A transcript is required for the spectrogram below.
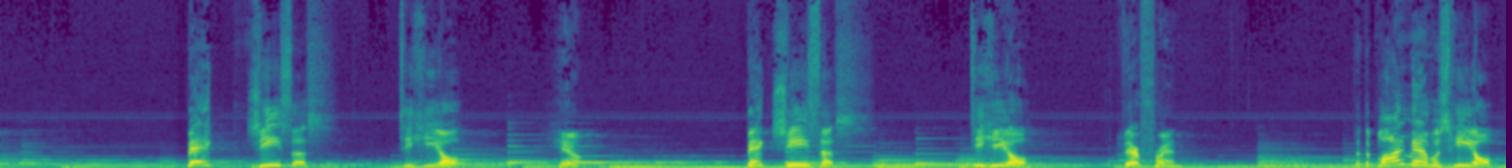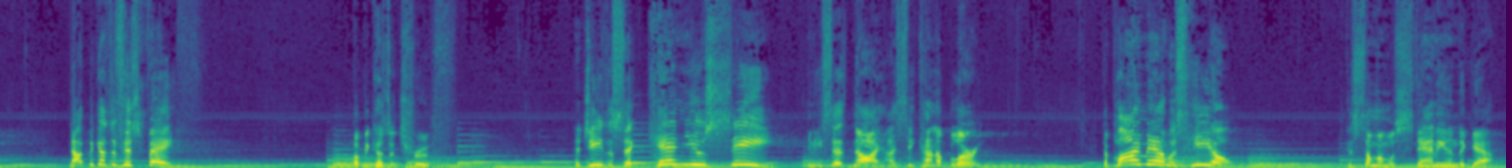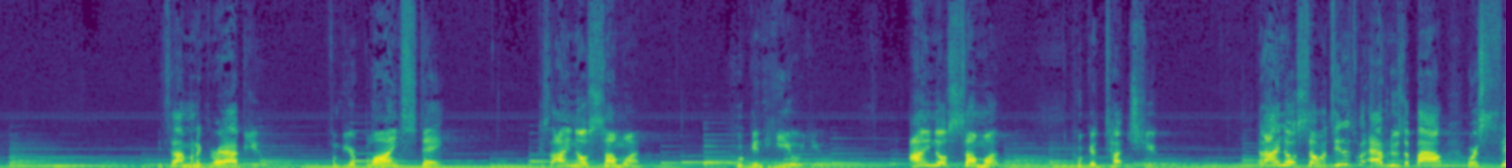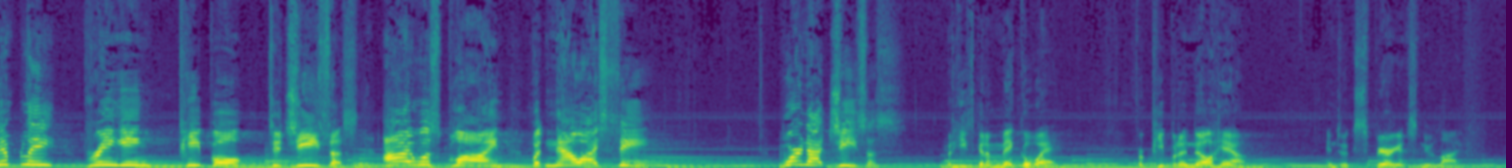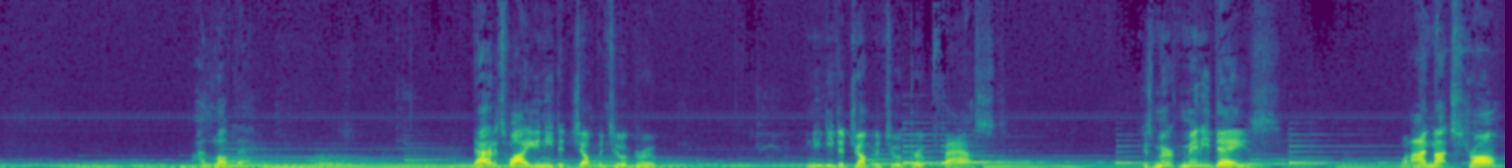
begged Jesus to heal him. Begged Jesus to heal their friend. That the blind man was healed not because of his faith, but because of truth. That Jesus said, Can you see And he says, No, I, I see kind of blurry. The blind man was healed because someone was standing in the gap. He said, I'm going to grab you from your blind state because I know someone who can heal you. I know someone who can touch you. And I know someone. See, this is what Avenue's about. We're simply bringing people to Jesus. I was blind, but now I see. We're not Jesus, but He's going to make a way for people to know Him and to experience new life. I love that. That is why you need to jump into a group. And you need to jump into a group fast. Because there's many days when I'm not strong.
